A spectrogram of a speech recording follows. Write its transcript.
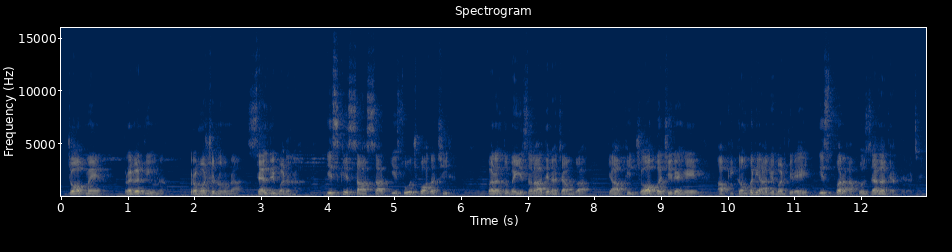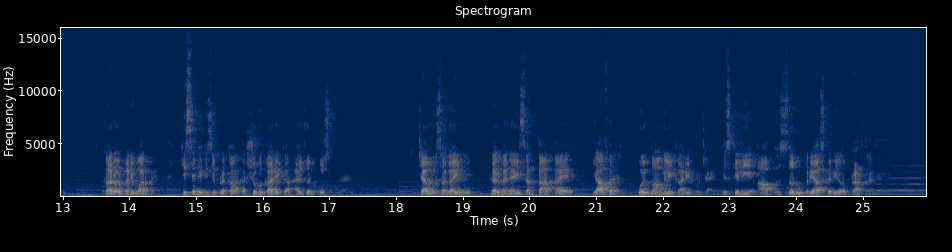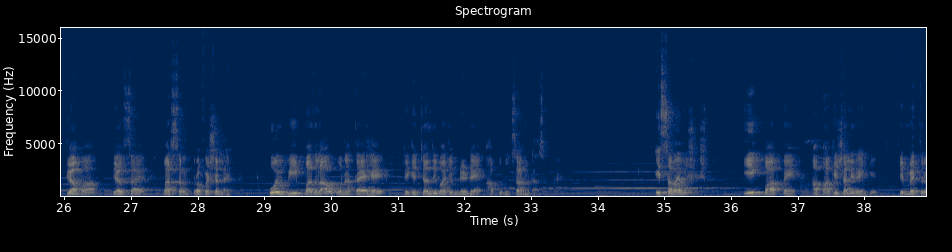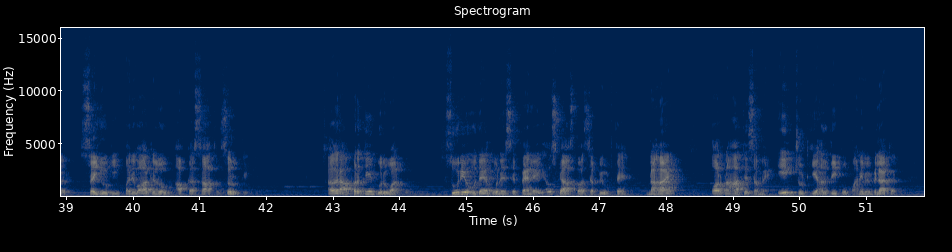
जॉब में प्रगति होना, प्रमोशन होना, सैलरी बढ़ना, इसके साथ साथ ये सोच बहुत अच्छी है। परंतु मैं ये सलाह देना चाहूँगा कि आपकी जॉब बची रहे, आपकी कंपनी आगे बढ़ती रहे, इस पर आपको ज़्यादा ध्यान देना चाहिए। घर और परिवार में किसी न किसी प्रकार का शुभ कार्य का आयोजन हो सकता है। चाहे वो सगाई हो, घर में नई संतान आए, या फिर कोई मांगलिक कार्य हो जाए, इसके लिए आप ज़रूर प्रयास करिए और प्रार्थना करिए। व्यापार, व्यवसाय, पर्सनल प्रोफेशनल लाइफ में। कोई भी बदलाव होना तय है, लेकिन जल्दीबाजी में निर्णय आपको नुकसान में डाल सकता है। इस समय विशेष में, एक बात में आप भाग्यशाली रहेंगे कि मित्र, सहयोगी, परिवार के लोग आपका साथ ज़रूर देंगे। अगर आप प्रत्येक गुरुवार को सूर्य उदय होने से पहले या उसके आसपास जब भी उठते हैं, नहाएँ और नहाते समय एक चुटकी हल्दी को पानी में मिलाकर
